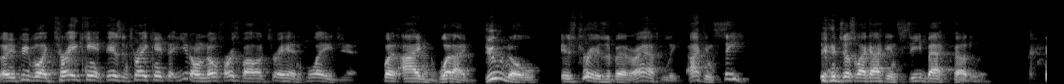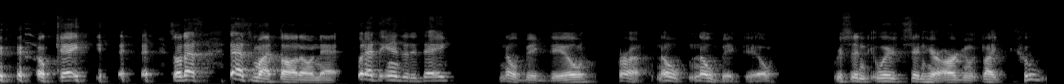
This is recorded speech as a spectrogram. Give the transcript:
So people like Trey can't this and Trey can't that. You don't know. First of all, Trey hadn't played yet. But I what I do know is Trey is a better athlete. I can see, just like I can see backpedaling. okay, so that's that's my thought on that. But at the end of the day, no big deal, bro. No no big deal. We're sitting we're sitting here arguing like who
